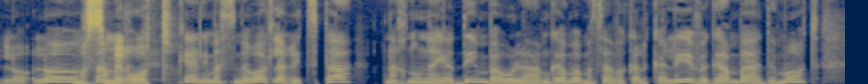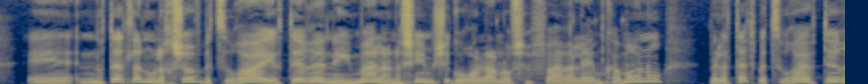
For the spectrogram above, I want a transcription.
לא, לא מסמרות. שמו, כן, עם מסמרות לרצפה, אנחנו ניידים בעולם, גם במצב הכלכלי וגם באדמות, אה, נותנת לנו לחשוב בצורה יותר נעימה לאנשים שגורלם לא שפר עליהם כמונו, ולתת בצורה יותר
